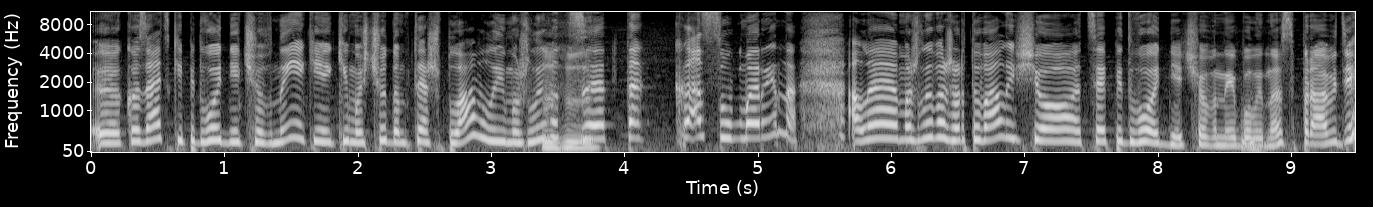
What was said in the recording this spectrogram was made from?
е, козацькі підводні човни, які якимось чудом теж плавали, і можливо, це така субмарина. Але можливо жартували, що це підводні човни були насправді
